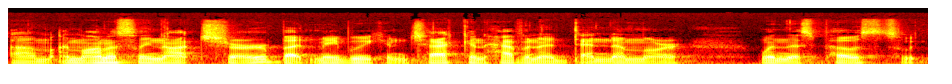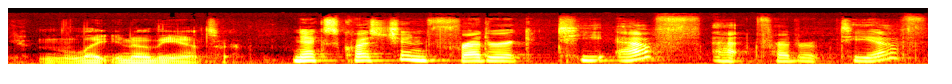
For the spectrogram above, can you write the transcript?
Um, I'm honestly not sure, but maybe we can check and have an addendum or when this posts, we can let you know the answer. Next question Frederick TF at Frederick TF.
